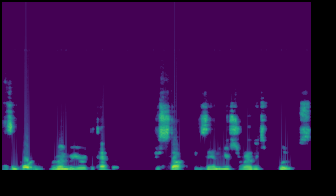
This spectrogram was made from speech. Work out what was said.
That's important. Remember, you're a detective. If you're stuck, examine your surroundings for clues.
